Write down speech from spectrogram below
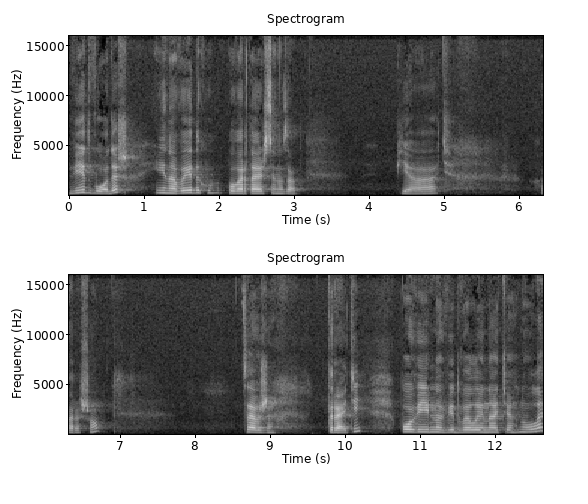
відводиш і на видиху повертаєшся назад. 5. Хорошо. Це вже третій. Повільно відвели, натягнули.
